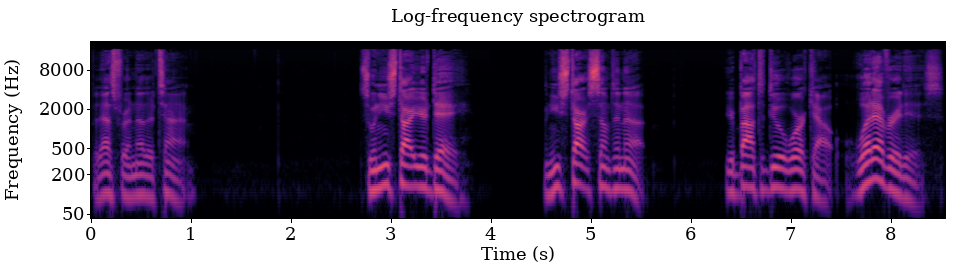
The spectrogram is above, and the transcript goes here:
but that's for another time. So when you start your day, when you start something up, you're about to do a workout, whatever it is,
